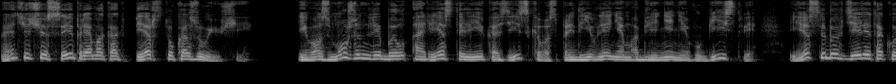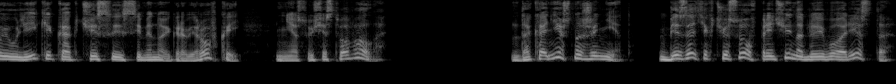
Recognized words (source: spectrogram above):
Эти часы прямо как перст указующий. И возможен ли был арест Ильи Козицкого с предъявлением обвинения в убийстве, если бы в деле такой улики, как часы с именной гравировкой, не существовало? Да, конечно же, нет. Без этих часов причина для его ареста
